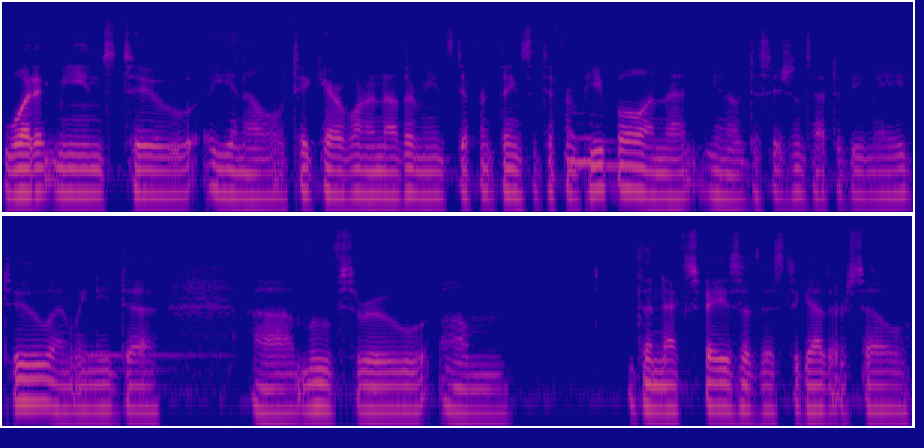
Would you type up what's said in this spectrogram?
what it means to you know take care of one another means different things to different people and that you know decisions have to be made too. And we need to uh, move through um, the next phase of this together. So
